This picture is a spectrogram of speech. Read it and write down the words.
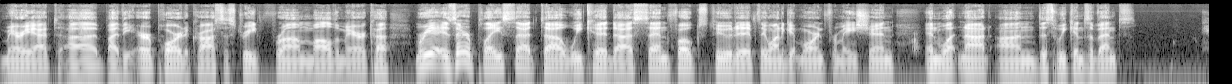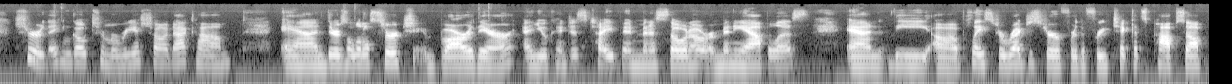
Marriott uh, by the airport across the street from Mall of America. Maria, is there a place that uh, we could uh, send folks to, to if they want to get more information and whatnot on this weekend's events? Sure, they can go to mariashaw.com and there's a little search bar there and you can just type in minnesota or minneapolis and the uh, place to register for the free tickets pops up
